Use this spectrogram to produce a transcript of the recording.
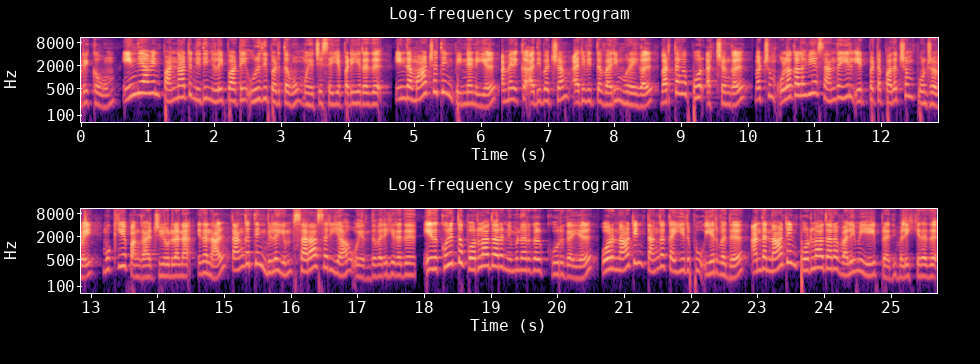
குறைக்கவும் இந்தியாவின் பன்னாட்டு நிதி நிலைப்பாட்டை உறுதிப்படுத்தவும் முயற்சி செய்யப்படுகிறது. இந்த மாற்றத்தின் பின்னணியில் அமெரிக்க அதிபர் ட்ரம்ப் அறிவித்த வரி முறைகள் வர்த்தக போர் அச்சங்கள் மற்றும் உலகளவிய சந்தையில் ஏற்பட்ட பதற்றம் போன்றவை முக்கிய பங்காற்றியுள்ளன. இதனால் தங்கத்தின் விலையும் சராசரியாக உயர்ந்து வருகிறது. இது குறித்து பொருளாதார நிபுணர்கள் கூறுகையில் ஒரு நாட்டின் தங்க கையிருப்பு உயர்வது அந்த நாட்டின் பொருளாதார வலிமையை பிரதிபலிக்கிறது.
